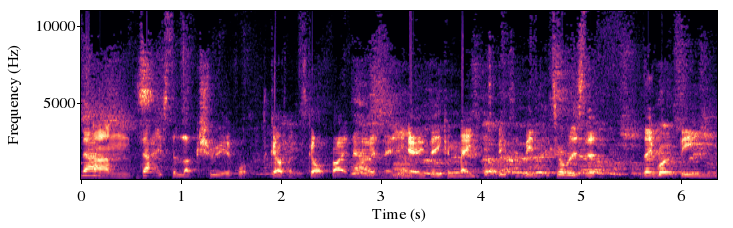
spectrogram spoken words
that And- that is the luxury of what the government's got right now, isn't it? You know, they can make this big. I mean, the trouble is that they won't be.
